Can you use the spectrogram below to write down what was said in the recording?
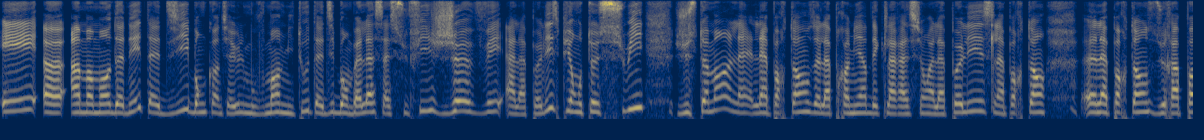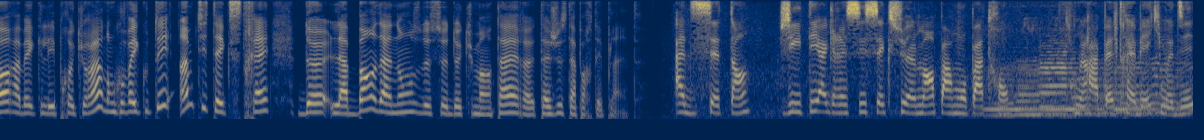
Et euh, à un moment donné, t'as dit, bon, quand il y a eu le mouvement MeToo, t'as dit, bon, ben là, ça suffit, je vais à la police. Puis on te suit justement l'importance de la première déclaration à la police, euh, l'importance du rapport avec les procureurs. Donc, on va écouter un petit extrait de la bande-annonce de ce documentaire, euh, T'as juste à porter plainte? À 17 ans, j'ai été agressée sexuellement par mon patron. Je me rappelle très bien qu'il m'a dit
